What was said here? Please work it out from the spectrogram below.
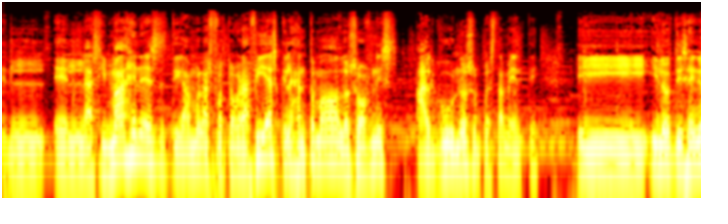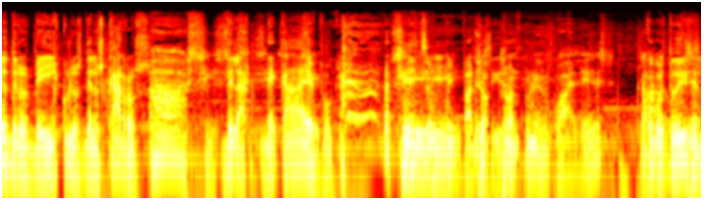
el- el- las imágenes, digamos, las fotografías que les han tomado a los ovnis, algunos supuestamente, y, y los diseños de los vehículos, de los carros, Ah, sí, sí, de, la, sí, de cada sí, época. Sí, Son muy parecidos. Son, son iguales. claro. Como tú dices,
